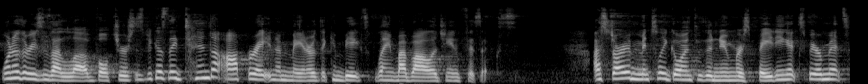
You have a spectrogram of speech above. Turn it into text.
One of the reasons I love vultures is because they tend to operate in a manner that can be explained by biology and physics. I started mentally going through the numerous baiting experiments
